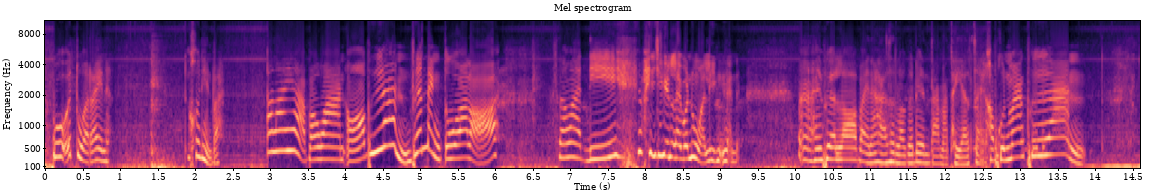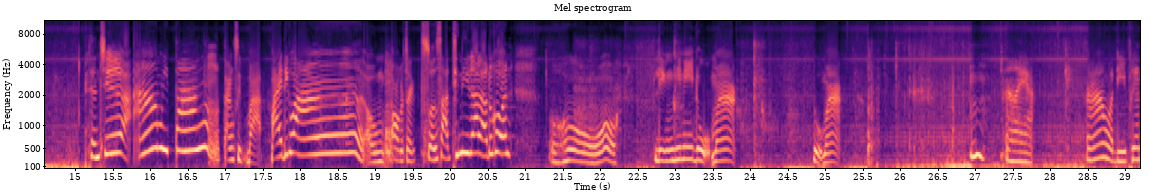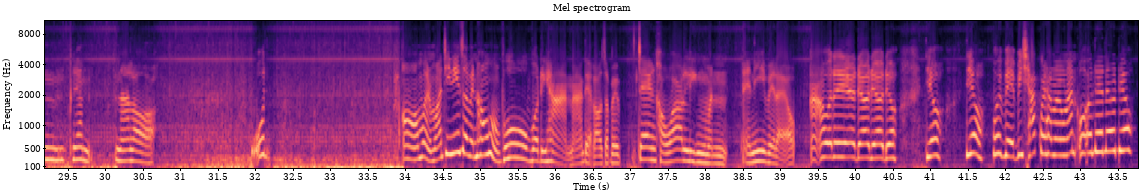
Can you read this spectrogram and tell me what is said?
โอ้ยตัวอะไรนะ ทุกคนเห็นปะอะไรอะประวาน อ๋อเพื่อน เพื่อนแต่งตัวเหรอ สวัสดี ไปยืนอะไรบนหัวลิงกันอะอะให้เพื่อนล่อไปนะคะส่วนเราก็เดินตามอัธยาศัยขอบคุณมากเพื่อน ฉันเชื่อ อ้าวมีตังตังสิบบาท ไปดีกว่า เราออกจากสวนสัตว์ที่นี่ได้แล้วทุกคน โอ้โห ลิงที่นี่ดุมาก ดุมาก อืมอะไรอะ อ้าวสวัสดีเพื่อนเพื่อนน่ารออุ๊ยอ๋อ เหมือนว่าที่นี่จะเป็นห้องของผู้บริหารนะ เดี๋ยวเราจะไปแจ้งเขาว่าลิงมันไอ้นี่ไปแล้ว อะเอาเดี๋ยวเดี๋ยวเดี๋ยวเดี๋ยวเดี๋ยวเดี๋ยวโอ้ยเบบี้ชักไปทำอะไรตรงนั้น โอ้เดี๋ยวเดี๋ยวเดี๋ยว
